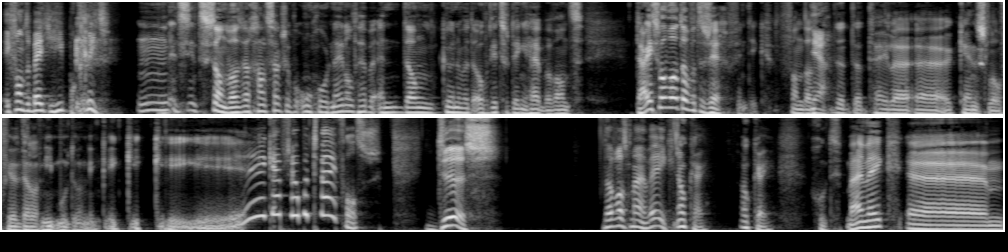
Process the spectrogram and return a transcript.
ik vond het een beetje hypocriet. Mm, het is interessant, want we gaan het straks over ongehoord Nederland hebben. En dan kunnen we het over dit soort dingen hebben. Want daar is wel wat over te zeggen, vind ik. Van dat, Ja. dat, dat hele eh cancelen of je het wel of niet moet doen. Ik, ik, ik, ik heb zo mijn twijfels. Dus, dat was mijn week. Oké, oké. Goed. Mijn week. ehm,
